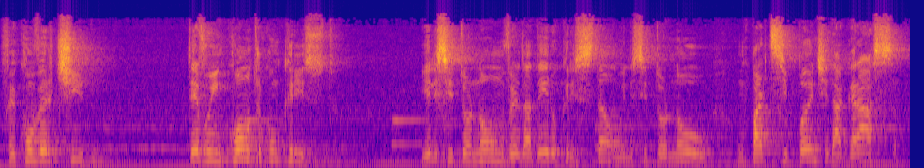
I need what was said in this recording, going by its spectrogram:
foi convertido, teve um encontro com Cristo, e ele se tornou um verdadeiro cristão, ele se tornou um participante da graça.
